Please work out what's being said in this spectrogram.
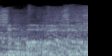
什么？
